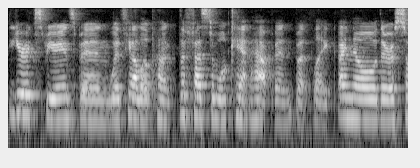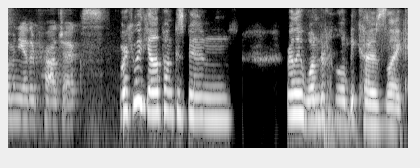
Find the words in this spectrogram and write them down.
your experience been with Yallah Punk? The festival can't happen, but like I know there are so many other projects. Working with Yallah Punk has been really wonderful because like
